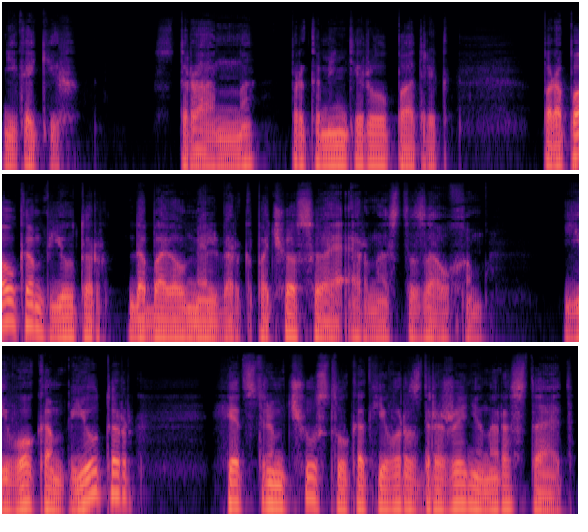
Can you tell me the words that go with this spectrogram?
никаких». «Странно», — прокомментировал Патрик. «Пропал компьютер», — добавил Мельберг, почесывая Эрнеста за ухом. «Его компьютер?» Хедстрем чувствовал, как его раздражение нарастает.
